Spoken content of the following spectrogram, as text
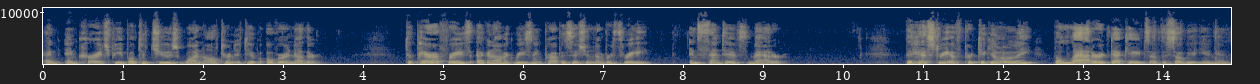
and encourage people to choose one alternative over another. To paraphrase economic reasoning proposition number three, incentives matter. The history of particularly the latter decades of the Soviet Union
